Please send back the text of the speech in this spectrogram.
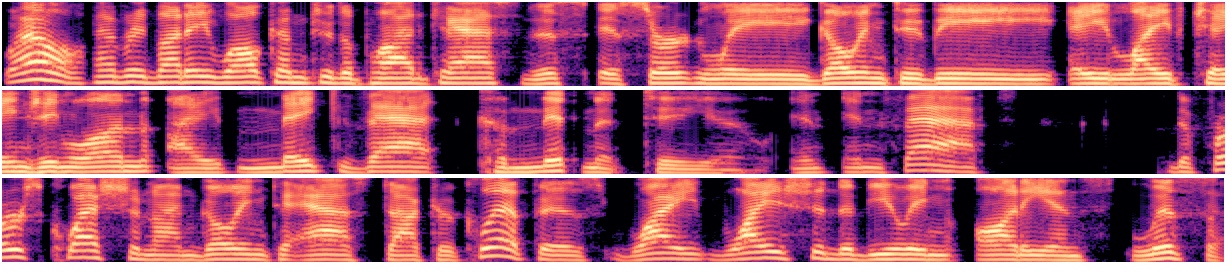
Well, everybody, welcome to the podcast. This is certainly going to be a life changing one. I make that commitment to you. In, in fact, the first question I'm going to ask Dr. Cliff is why why should the viewing audience listen?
